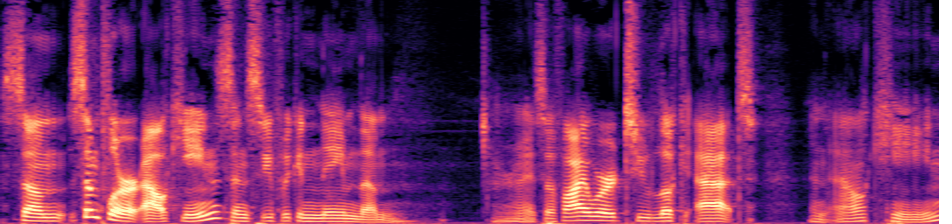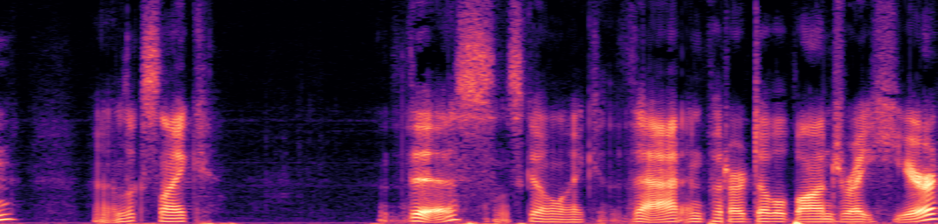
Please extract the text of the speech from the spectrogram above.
some simpler alkenes and see if we can name them. All right, so if I were to look at an alkene, uh, it looks like this. Let's go like that and put our double bond right here.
